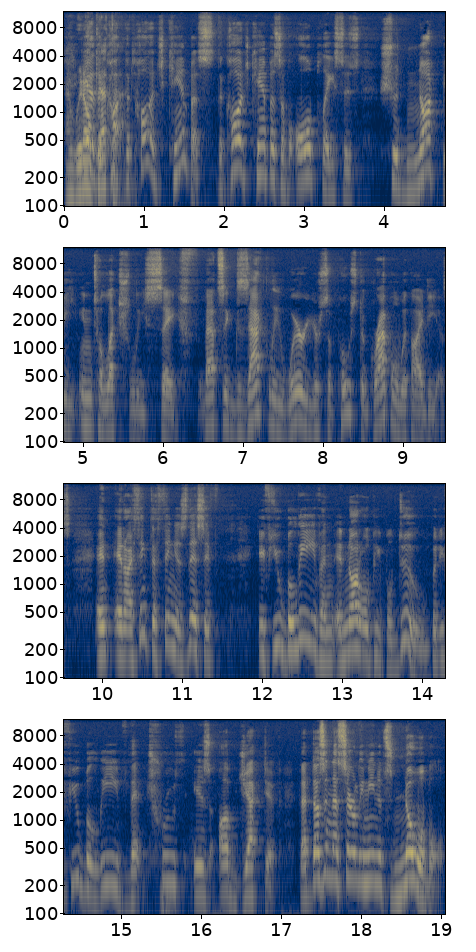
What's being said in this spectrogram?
And we don't yeah, get co- that. The college campus, the college campus of all places, should not be intellectually safe. That's exactly where you're supposed to grapple with ideas. And and I think the thing is this if if you believe, and, and not all people do, but if you believe that truth is objective, that doesn't necessarily mean it's knowable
